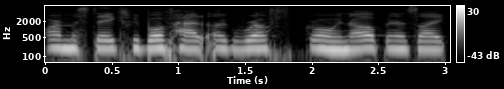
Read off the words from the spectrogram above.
our mistakes. We both had like rough growing up, and it's like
